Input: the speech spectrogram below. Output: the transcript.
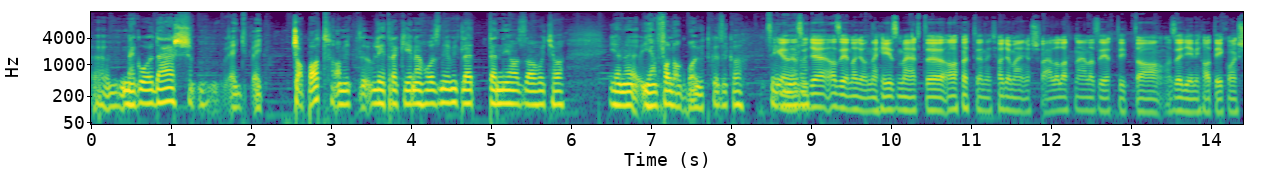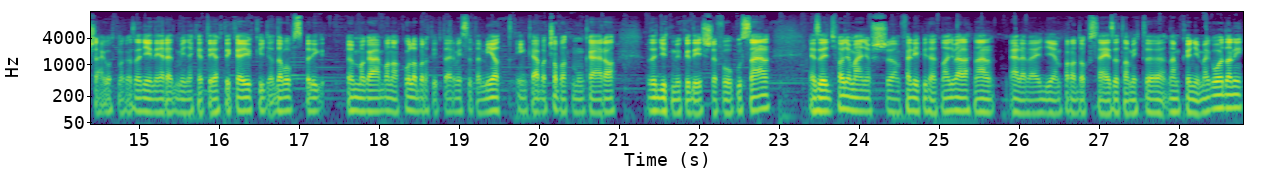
ö, megoldás, egy, egy csapat, amit létre kéne hozni, amit lehet tenni azzal, hogyha ilyen, ilyen falakba ütközik a cég. Igen, ez ugye azért nagyon nehéz, mert uh, alapvetően egy hagyományos vállalatnál azért itt a, az egyéni hatékonyságot, meg az egyéni eredményeket értékeljük, így a DevOps pedig önmagában a kollaboratív természete miatt inkább a csapatmunkára, az együttműködésre fókuszál. Ez egy hagyományosan felépített nagyvállalatnál eleve egy ilyen paradox helyzet, amit nem könnyű megoldani,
